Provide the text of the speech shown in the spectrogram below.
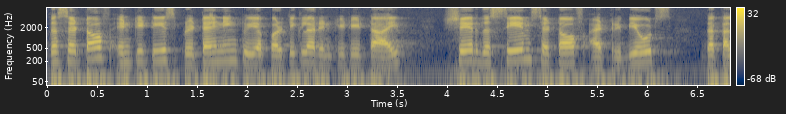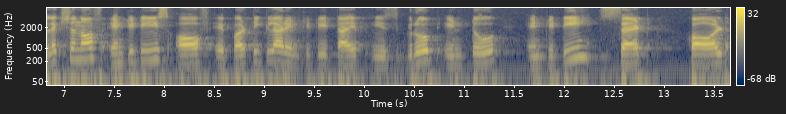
The set of entities pertaining to a particular entity type share the same set of attributes. The collection of entities of a particular entity type is grouped into entity set called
